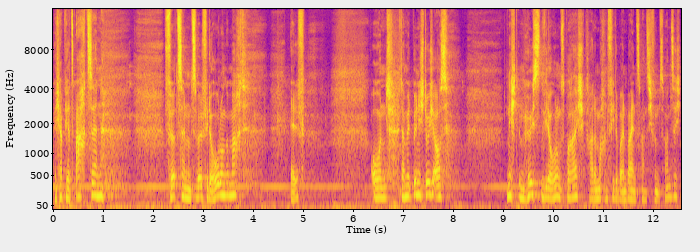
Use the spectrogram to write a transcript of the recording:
ich habe jetzt 18, 14 und 12 Wiederholungen gemacht. 11. Und damit bin ich durchaus nicht im höchsten Wiederholungsbereich. Gerade machen viele bei den Beinen 20, 25.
